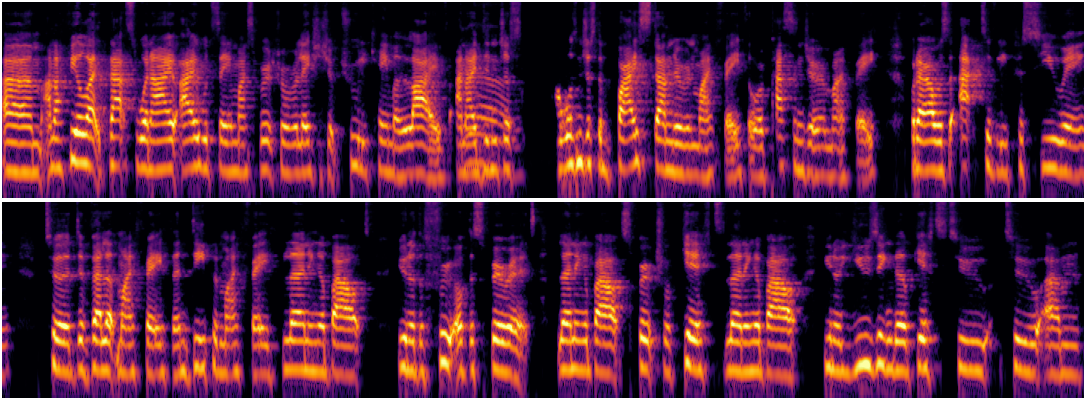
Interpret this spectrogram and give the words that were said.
Um, and I feel like that's when I, I would say my spiritual relationship truly came alive. And yeah. I didn't just, I wasn't just a bystander in my faith or a passenger in my faith, but I was actively pursuing to develop my faith and deepen my faith, learning about you know the fruit of the spirit learning about spiritual gifts learning about you know using the gifts to to um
